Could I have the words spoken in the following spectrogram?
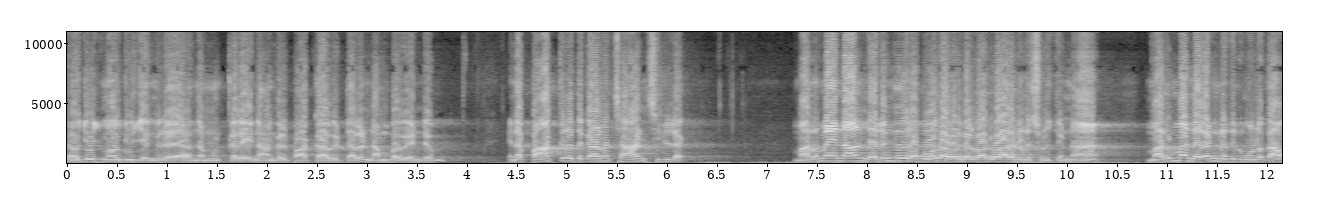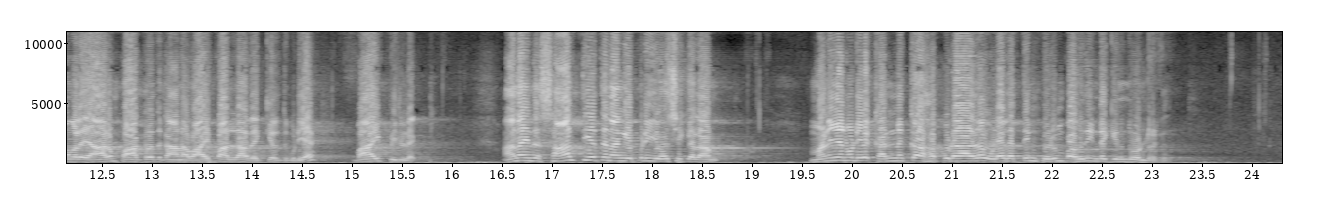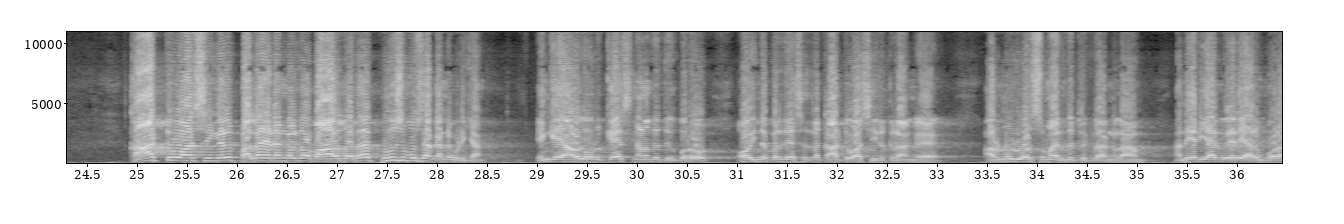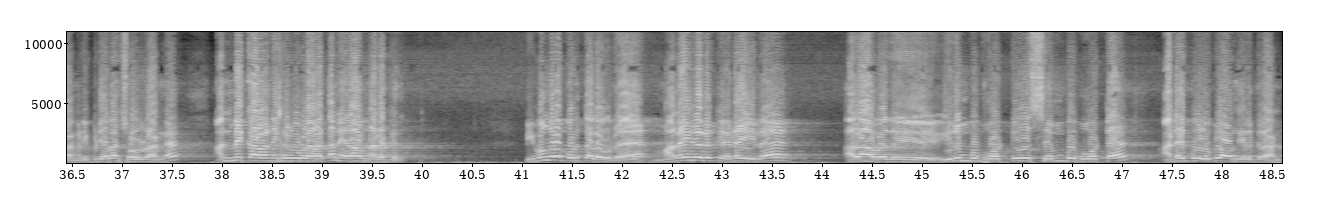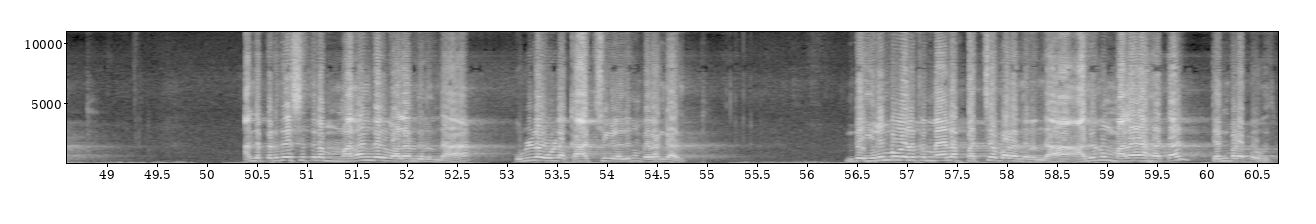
யஜூஜ் மௌஜூஜ் என்கிற அந்த மக்களை நாங்கள் பார்க்காவிட்டாலும் நம்ப வேண்டும். ஏன்னா பார்க்கறதுக்கான சான்ஸ் இல்லை. மர்மை நாள் நெருங்குகிற போது அவர்கள் வருவார்கள்னு சொல்லி சொன்னால் மர்ம நிறங்கிறதுக்கு முன்னுக்கு அவங்கள யாரும் பார்க்கறதுக்கான வாய்ப்பு அல்லா வைக்கிறதுக்குரிய வாய்ப்பு இல்லை ஆனால் இந்த சாத்தியத்தை நாங்கள் எப்படி யோசிக்கலாம்? மனிதனுடைய கண்ணுக்கு அகப்படாத உலகத்தின் பெரும்பகுதி இன்றைக்கு இருந்து கொண்டிருக்குது. காட்டுவாசிகள் பல இடங்களில் வாழ்றத புதுசு புதுசாக கண்டுபிடிக்காங்க. எங்கேயாவது ஒரு கேஸ் நடந்ததுக்கு பிறகு ஓ இந்த பிரதேசத்தில் காட்டுவாசி இருக்கிறாங்க. அறுநூறு வருஷமா இருந்துட்டு இருக்கிறாங்களாம். அந்த ஏரியாவுக்கு வேற யாரும் போறாங்க இப்படியெல்லாம் சொல்றாங்க. அண்மை கால நிகழ்வுகளாகத்தான் ஏதாவது நடக்குது. இவங்களை பொறுத்தளவுல மலைகளுக்கு இடையில அதாவது இரும்பு போட்டு செம்பு போட்ட அடைப்புகளுக்குள்ள அவங்க இருக்கிறாங்க. அந்த பிரதேசத்துல மரங்கள் வளர்ந்திருந்தா உள்ள உள்ள காட்சிகள் எதுவும் விளங்காது. இந்த இரும்புகளுக்கு மேல பச்சை வளர்ந்திருந்தா அதுவும் மலையாகத்தான் தென்பட போகுது.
